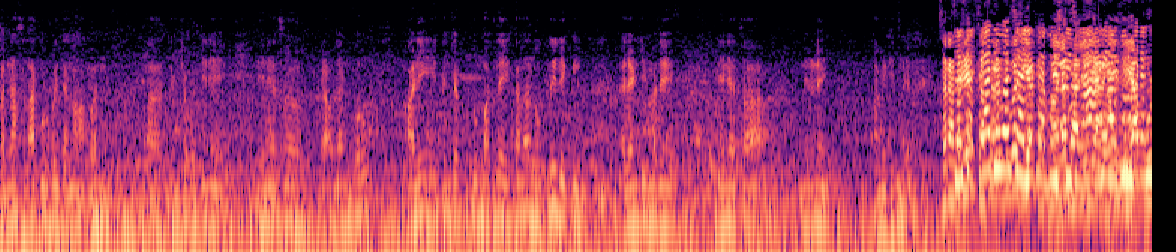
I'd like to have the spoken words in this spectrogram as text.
पन्नास लाख रुपये त्यांना आपण त्यांच्या वतीने देण्याचं प्रावधान करू. आणि त्यांच्या कुटुंबातल्या एकाला नोकरी देखील एल एन टीमध्ये देण्याचा निर्णय आम्ही घेतलेला आहे सर सतरा दिवस झाले त्या. अजूनपर्यंत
